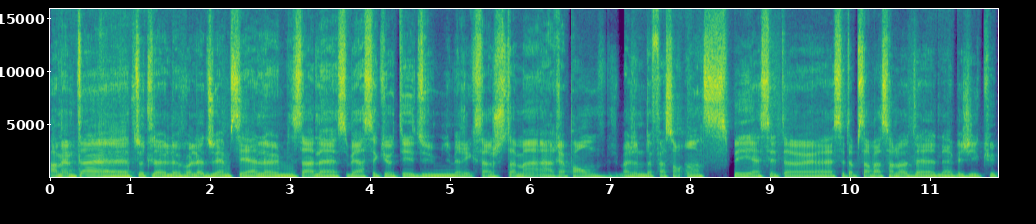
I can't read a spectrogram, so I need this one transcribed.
En même temps, euh, tout le, volet du MCL, le ministère de la cybersécurité et du numérique, sert justement à répondre, j'imagine, de façon anticipée à cette, euh, cette observation-là de, la VGQ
